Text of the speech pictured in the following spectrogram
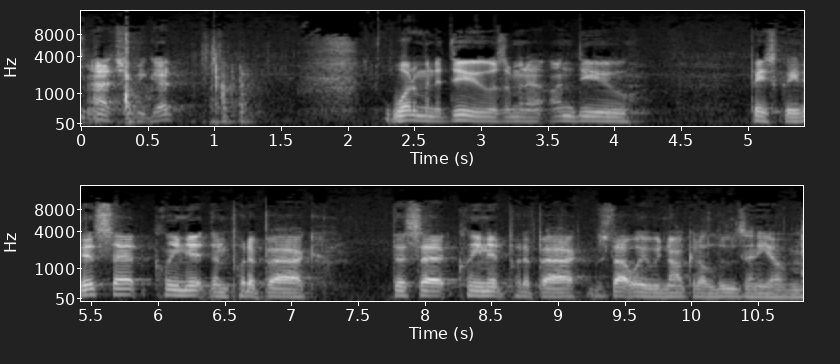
That should be good. What I'm going to do is I'm going to undo basically this set, clean it, then put it back. This set, clean it, put it back. Just that way we're not going to lose any of them.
